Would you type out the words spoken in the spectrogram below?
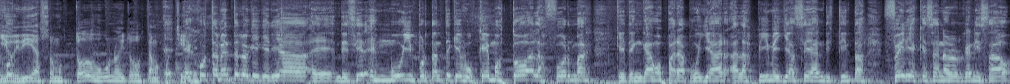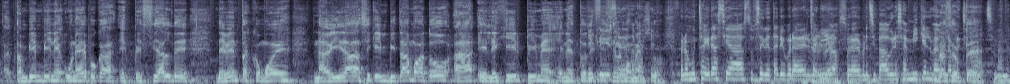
y hoy día somos todos uno y todos estamos por Chile. Es justamente lo que quería eh, decir. Es muy importante que busquemos todas las formas que tengamos para apoyar a las pymes, ya sean distintas ferias que se han organizado. También viene una época especial de, ventas como es Navidad, así que invitamos a todos a elegir pymes en estos difíciles momentos. Bueno, muchas gracias, subsecretario, por haber venido, por haber participado. Gracias, Miquel. Nos vemos la próxima semana.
